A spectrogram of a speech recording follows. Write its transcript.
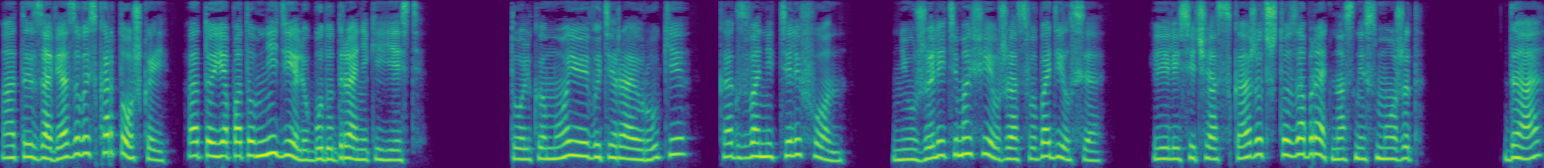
а ты завязывай с картошкой, а то я потом неделю буду драники есть». Только мою и вытираю руки, как звонит телефон. Неужели Тимофей уже освободился? Или сейчас скажет, что забрать нас не сможет? «Да»,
